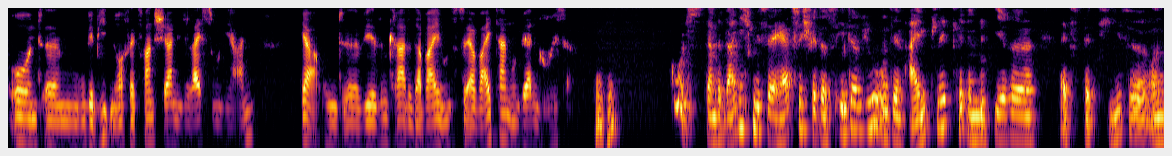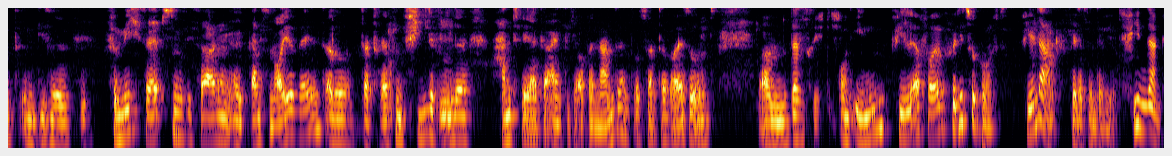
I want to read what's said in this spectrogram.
und ähm, wir bieten auch seit 20 Jahren diese Leistungen hier an. Ja, und äh, wir sind gerade dabei, uns zu erweitern und werden größer. Mhm. Gut, dann bedanke ich mich sehr herzlich für das Interview und den Einblick in mhm. Ihre Expertise und in diese für mich selbst, muss ich sagen, äh, ganz neue Welt. Also da treffen viele, mhm. viele Handwerke eigentlich aufeinander, interessanterweise. Und, ähm, das ist richtig. Und Ihnen viel Erfolg für die Zukunft. Vielen Dank für das Interview. Vielen Dank.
